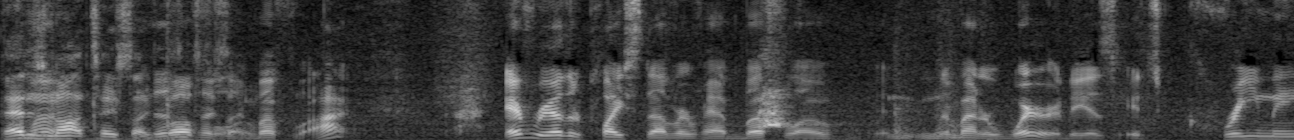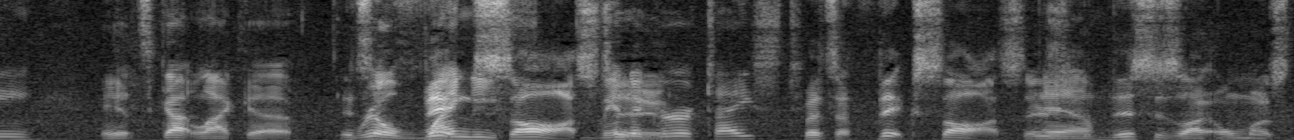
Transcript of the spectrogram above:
That does No, not taste like it buffalo. Taste like buffalo. I, every other place that I've ever had buffalo, no matter where it is, it's creamy. It's got like a It's real thick wangy sauce, too. vinegar taste, But it's a thick sauce. There's, Yeah. This is like almost,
